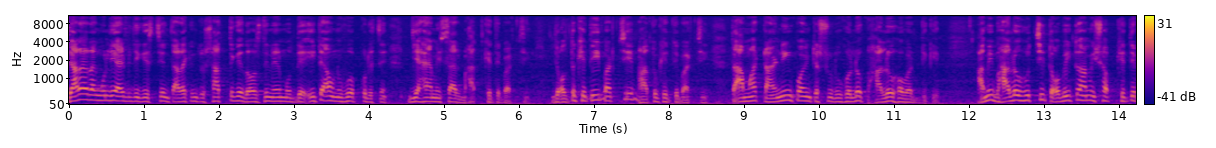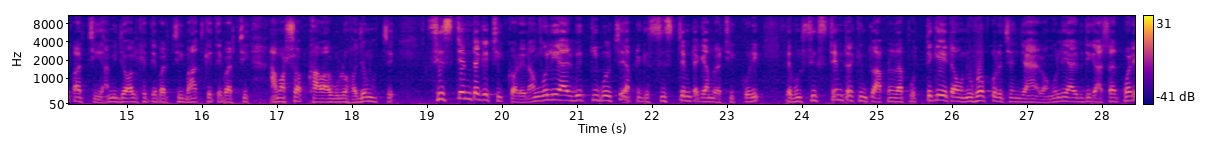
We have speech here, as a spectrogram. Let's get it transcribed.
যারা রাঙ্গুলি আয়ুর্বেদিক এসছেন, তারা কিন্তু সাত থেকে দশ দিনের মধ্যে এটা অনুভব করেছেন যে হ্যাঁ আমি স্যার ভাত খেতে পারছি। জল তো খেতেই পারছি, ভাতও খেতে পারছি। তা আমার টার্নিং পয়েন্টটা শুরু হলো ভালো হওয়ার দিকে। আমি ভালো হচ্ছি, তবেই তো আমি সব খেতে পারছি। আমি জল খেতে পারছি, ভাত খেতে পারছি। আমার সব খাওয়াগুলো হজম হচ্ছে। সিস্টেমটাকে ঠিক করে রঙ্গলি আয়ুর্বেদ কী বলছে? আপনাকে সিস্টেমটাকে আমরা ঠিক করি এবং সিস্টেমটা কিন্তু আপনারা প্রত্যেকে এটা অনুভব করেছেন যে হ্যাঁ রঙ্গলি আয়ুর্বেদিক আসার পরে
